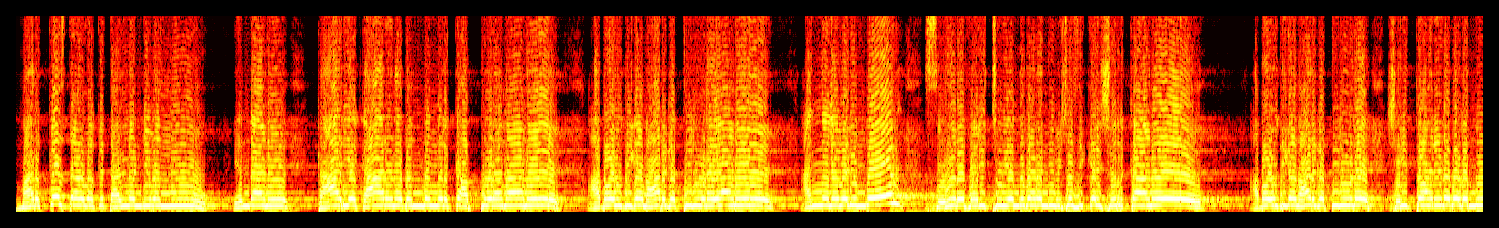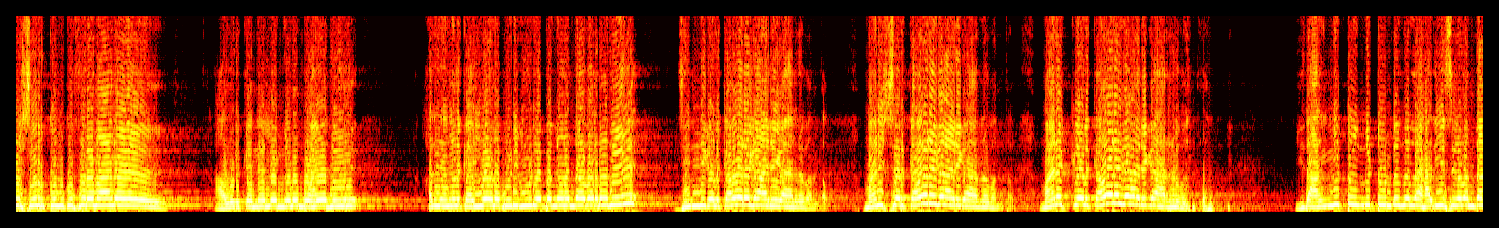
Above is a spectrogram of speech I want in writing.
മർക്കസ് ദഴവക്ക് തള്ളേണ്ടി വന്നു. എന്താണ്? കാര്യകാരണ ബന്ധങ്ങൾക്ക് അപ്പുറമാണ് അഭൗതിക മാർഗത്തിലൂടെയാണ്. അങ്ങനെ വരുമ്പോൾ സിഹർ ഭരിച്ചു എന്ന് പറഞ്ഞ് വിശ്വസിക്കൽ ഷിർക്കാണ് അഭൗതിക മാർഗത്തിലൂടെ ഷെയ്ത്താൻ ഇടപെടുന്നു ഷിർക്കും കുഫറുമാണ്. അവിടേക്ക് തന്നെയല്ലേ നിങ്ങളും പോയത്? അത് ഞങ്ങൾ കയ്യോടെ പിടികൂടിയപ്പോൾ നിങ്ങൾ എന്താ പറഞ്ഞത്? ജിന്നുകൾക്ക് അവരെ കാര്യകാരണ ബന്ധം മനുഷ്യർക്ക് അവരെ കാര്യകാരണ ബന്ധം മരക്കുകൾക്ക് അവരെ കാര്യകാരണ ബന്ധം. ഇത് അങ്ങിട്ടും ഇങ്ങോട്ടും ഉണ്ടെന്നുള്ള ഹദീസുകൾ എന്താ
